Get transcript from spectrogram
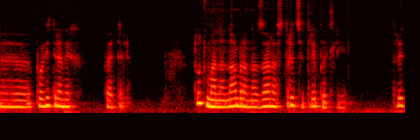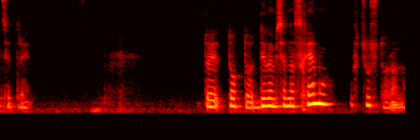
е, повітряних петель. Тут в мене набрано зараз 33 петлі. 33. Тобто дивимося на схему в цю сторону.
